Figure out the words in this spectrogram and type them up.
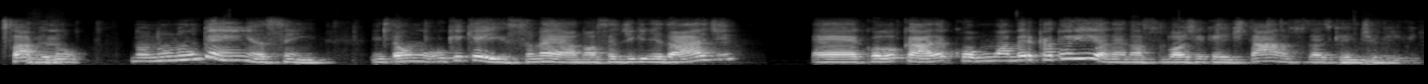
sabe? Uh -huh. não, não, não, não tem, assim. Então, o que, que é isso, né? A nossa dignidade é colocada como uma mercadoria, né? Na lógica que a gente está, na sociedade que a gente vive.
